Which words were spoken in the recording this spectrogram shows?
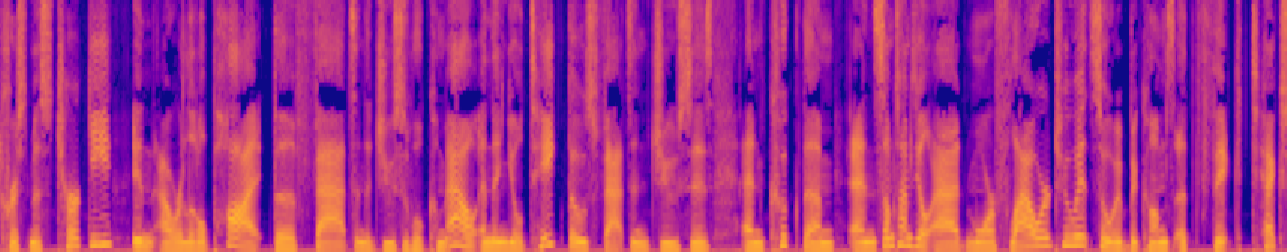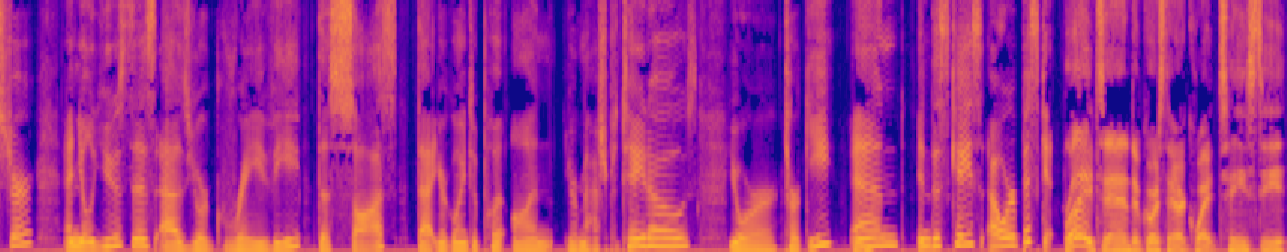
Christmas turkey. In our little pot, the fats and the juices will come out, and then you'll take those fats and juices and cook them. And sometimes you'll add more flour to it so it becomes a thick texture. And you'll use this as your gravy, the sauce that you're going to put on your mashed potatoes, your turkey, mm-hmm. and in this case, our biscuit. Right, and of course, they are quite tasty.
